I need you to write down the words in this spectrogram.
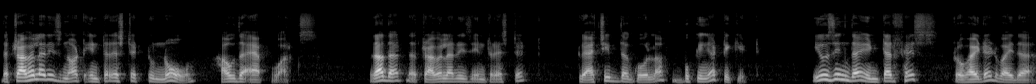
the traveler is not interested to know how the app works. Rather, the traveler is interested to achieve the goal of booking a ticket using the interface provided by the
